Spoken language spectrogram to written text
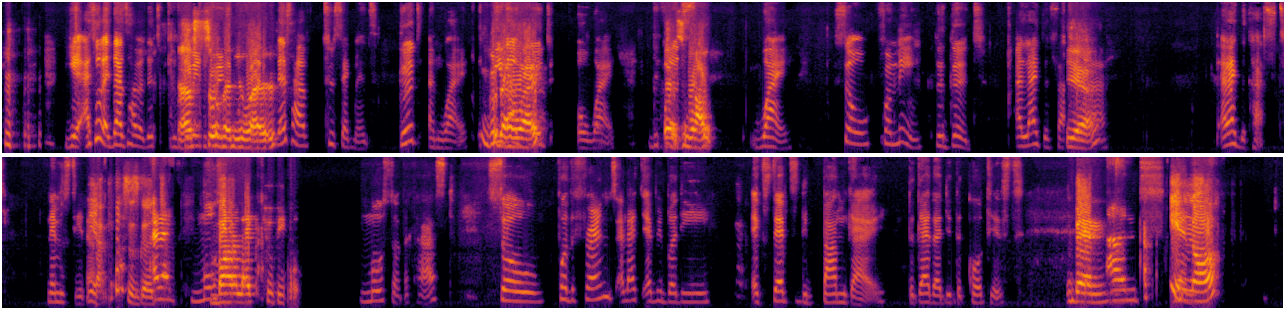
yeah, I feel like that's how we're going to. There's so many whys. Let's have two segments: good and why. Good Either and why. Good or why. because That's why. why? So for me, the good, I like the fact. Yeah. I like the cast. Let me say that. Yeah, this is good. I like most Bar like two people. most of the cast. So for the friends, I liked everybody except the BAM guy, the guy that did the cultist. Ben. And you then- know,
